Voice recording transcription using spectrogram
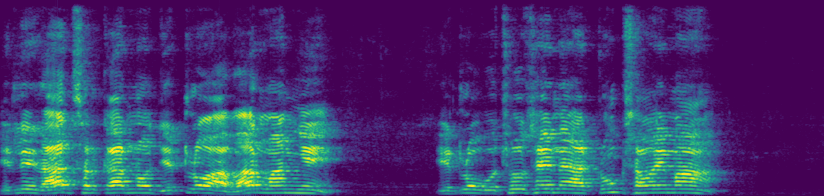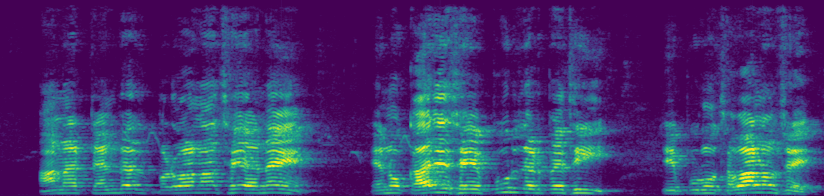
એટલે રાજ્ય સરકારનો જેટલો આભાર માનીએ એટલો ઓછો છે ને આ ટૂંક સમયમાં આના ટેન્ડર પડવાના છે અને એનો કાર્ય છે એ પૂર ઝડપેથી એ પૂરું થવાનું છે.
